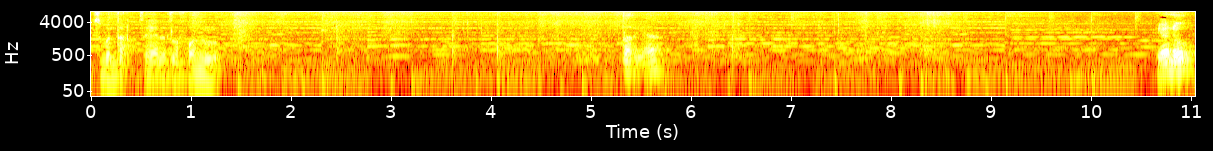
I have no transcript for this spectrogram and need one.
sebentar saya ada telepon dulu. Bentar ya. Ya no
